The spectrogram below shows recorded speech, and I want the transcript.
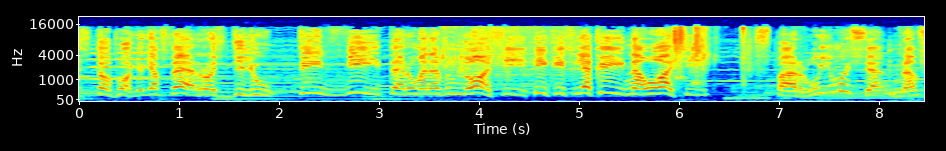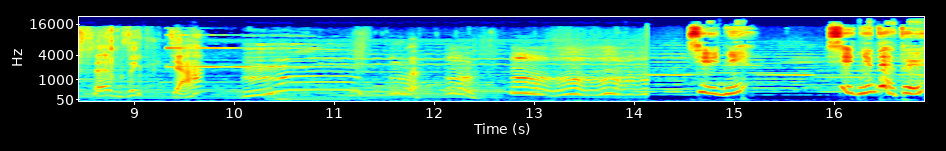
з тобою я все розділю. Ти вітер у мене в носі і кисляки на очі. Спаруємося на все життя. Сідні? Сідні, де ти?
